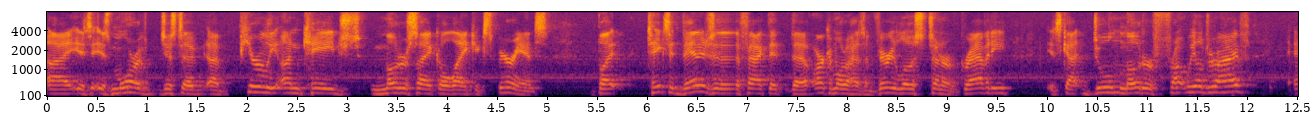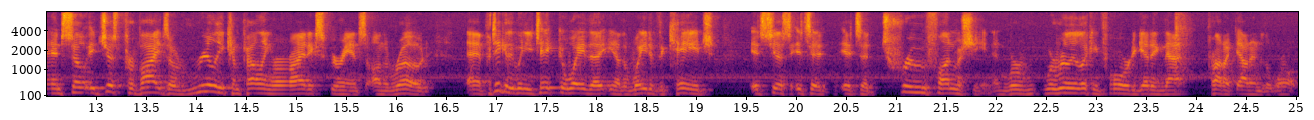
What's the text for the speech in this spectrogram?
uh, is, is more of just a, a purely uncaged motorcycle-like experience, but takes advantage of the fact that the Arcimoto has a very low center of gravity. It's got dual motor front wheel drive. And so it just provides a really compelling ride experience on the road. And particularly when you take away the, you know, the weight of the cage, it's just, it's a, it's a true fun machine. And we're, we're really looking forward to getting that product out into the world.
